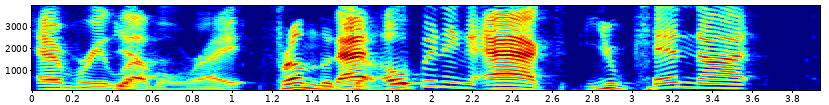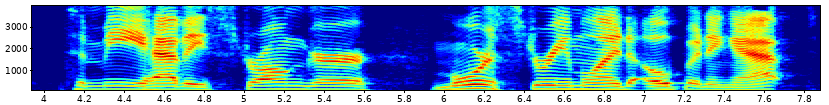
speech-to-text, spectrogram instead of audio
every level, right? From the that jump. opening act, you cannot, to me, have a stronger, more streamlined opening act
